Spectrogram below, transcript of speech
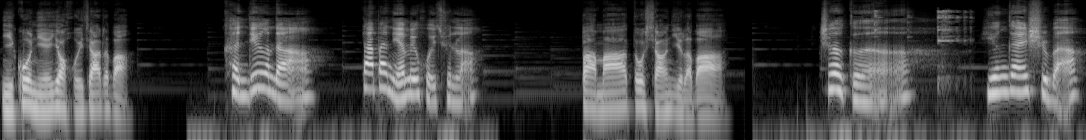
你过年要回家的吧？肯定的，大半年没回去了。爸妈都想你了吧？这个应该是吧。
